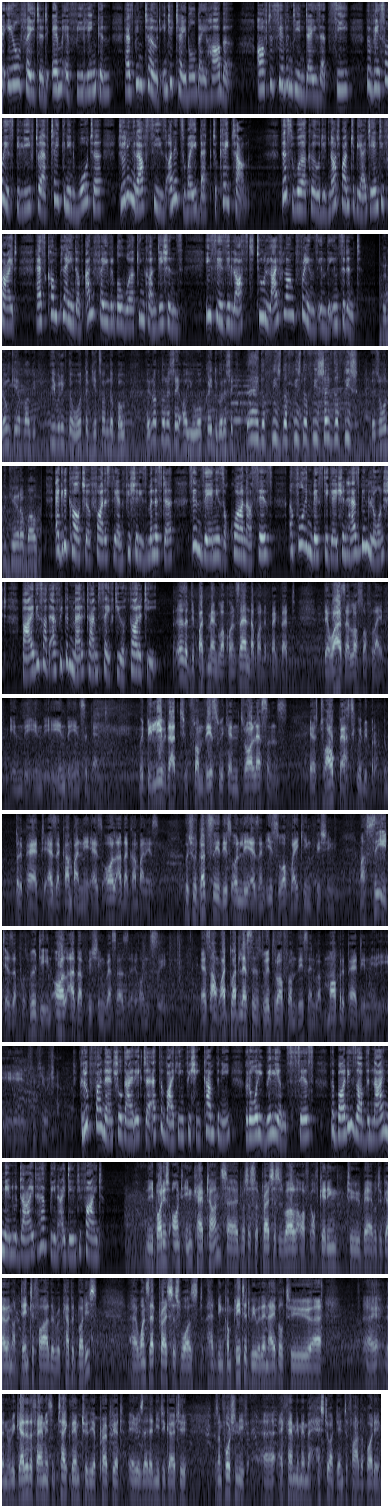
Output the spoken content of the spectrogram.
The ill-fated MFV Lincoln has been towed into Table Bay Harbour. After 17 days at sea, the vessel is believed to have taken in water during rough seas on its way back to Cape Town. This worker who did not want to be identified has complained of unfavorable working conditions. He says he lost two lifelong friends in the incident. They don't care about it. Even if the water gets on the boat, they're not going to say, Are you okay? They're going to say, Hey, the fish, the fish, the fish, save the fish. That's all they care about. Agriculture, Forestry and Fisheries Minister Senzeni Zokwana says a full investigation has been launched by the South African Maritime Safety Authority. As a department, we're concerned about the fact that there was a loss of life in the, in the, in the incident. We believe that from this we can draw lessons as to how best we'll be pre- prepared as a company, as all other companies. We should not see this only as an issue of Viking fishing, must see it as a possibility in all other fishing vessels on sea. As what, what lessons do we draw from this and we're more prepared in, in future? Group Financial Director at the Viking Fishing Company, Rory Williams, says the bodies of the nine men who died have been identified. The bodies aren't in Cape Town, so it was just a process as well of, of getting to be able to go and identify the recovered bodies. Uh, once that process was had been completed, we were then able to uh, uh, then regather the families and take them to the appropriate areas that they need to go to, because unfortunately, uh, a family member has to identify the body.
